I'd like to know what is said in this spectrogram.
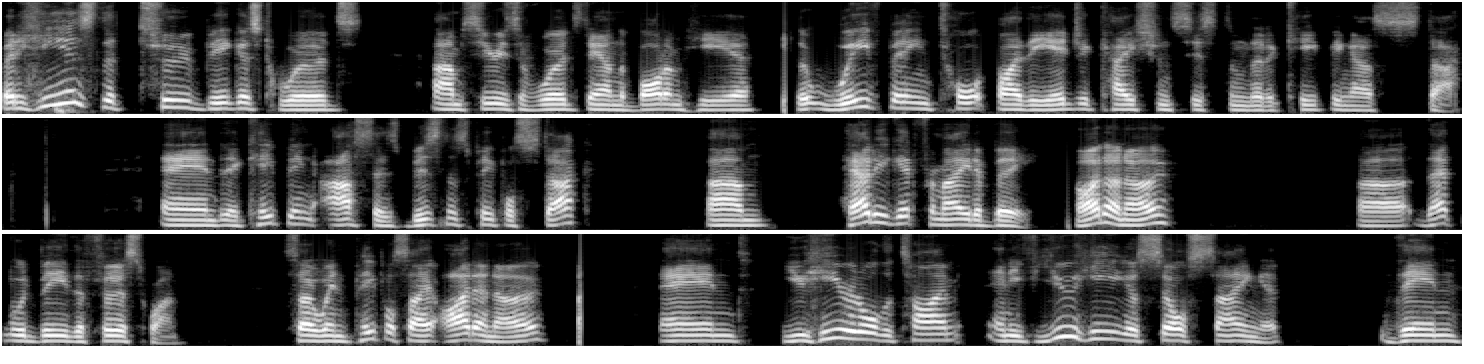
But here's the two biggest words, um, series of words down the bottom here that we've been taught by the education system that are keeping us stuck. And they're keeping us as business people stuck. Um, how do you get from A to B? I don't know. Uh, that would be the first one. So when people say, I don't know, and you hear it all the time, and if you hear yourself saying it, then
